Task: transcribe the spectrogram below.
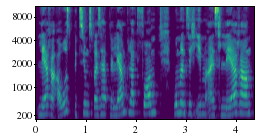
Lehrer aus, beziehungsweise hat eine Lernplattform, wo man sich eben als Lehrer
